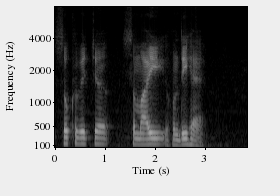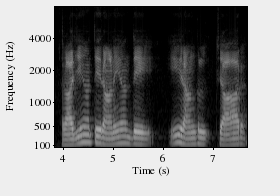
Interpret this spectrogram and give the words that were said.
ਸੁਖ ਵਿੱਚ ਸਮਾਈ ਹੁੰਦੀ ਹੈ। ਰਾਜਿਆਂ ਤੇ ਰਾਣਿਆਂ ਦੇ ਇਹ ਰੰਗ ਚਾਰ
